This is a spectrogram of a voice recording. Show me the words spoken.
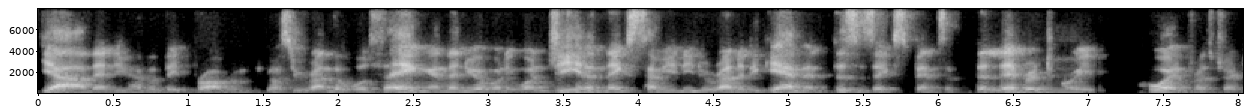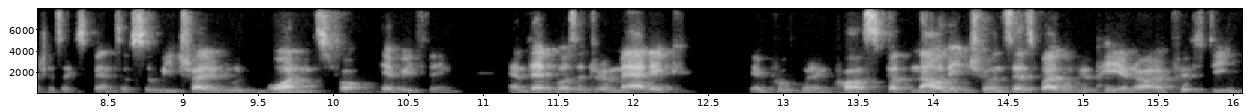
yeah then you have a big problem because you run the whole thing and then you have only one gene and next time you need to run it again and this is expensive. The laboratory core infrastructure is expensive. So we try to do it once for everything. And that was a dramatic improvement in cost but now the insurance says why would we pay you 950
